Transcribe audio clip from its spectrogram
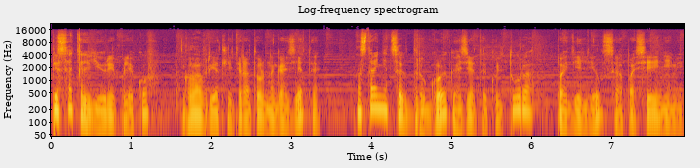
Писатель Юрий Поляков, главред литературной газеты, на страницах другой газеты «Культура» поделился опасениями.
